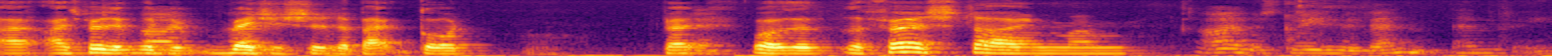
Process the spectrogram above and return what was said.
I, I suppose it would I- have I- registered about God. But Yeah. well, the the first time, um, I was green with en- envy.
